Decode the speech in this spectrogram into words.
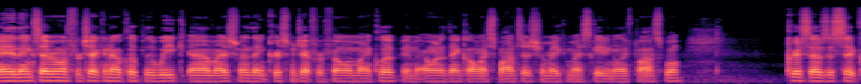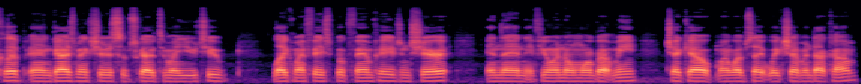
Hey, thanks everyone for checking out Clip of the Week. Um, I just want to thank Chris Majet for filming my clip, and I want to thank all my sponsors for making my skating life possible. Chris, that was a sick clip, and guys, make sure to subscribe to my YouTube, like my Facebook fan page, and share it. And then, if you want to know more about me, check out my website, wakeschepman.com.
